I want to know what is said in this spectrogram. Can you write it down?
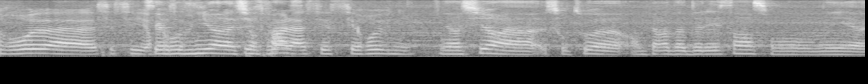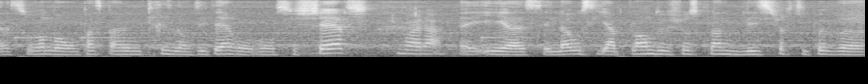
re, euh, C'est revenu à la surface. Voilà, c'est, revenu. Bien sûr, euh, surtout euh, en période d'adolescence, on est souvent on passe par une crise identitaire où on se cherche Voilà. et c'est là aussi il y a plein de choses, plein de blessures qui peuvent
